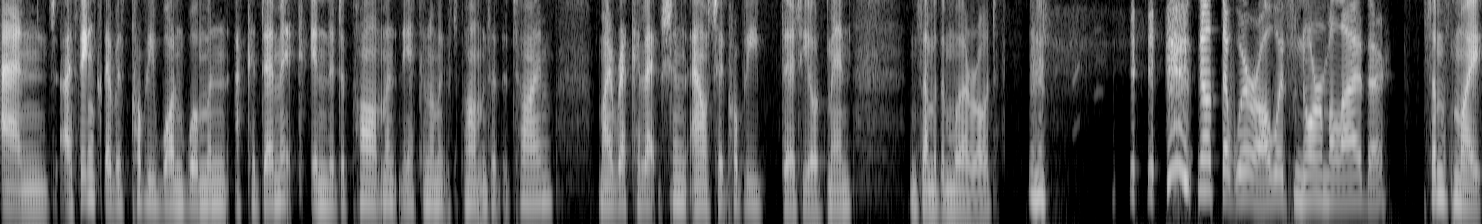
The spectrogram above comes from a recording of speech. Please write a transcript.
and I think there was probably one woman academic in the department, the economics department at the time. My recollection, out of probably thirty odd men, and some of them were odd. not that we're always normal either some of my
